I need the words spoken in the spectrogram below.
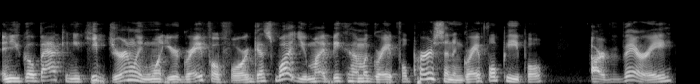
and you go back and you keep journaling what you're grateful for, guess what? You might become a grateful person. And grateful people are very,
